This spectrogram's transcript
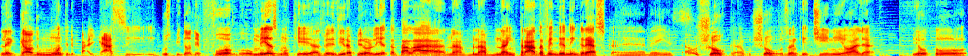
Legal, de um monte de palhaço e cuspidor de fogo. Ou mesmo que às vezes vira piroleta, tá lá na, na, na entrada vendendo ingresso, cara. É, bem isso. É um show, cara, um show. O Zanquetini, olha, eu tô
